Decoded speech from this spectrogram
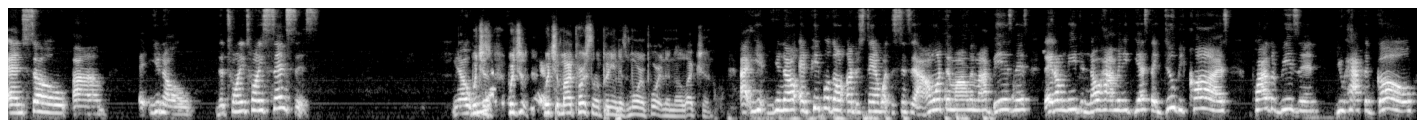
And so, um, you know, the 2020 census, you know, which is which which in my personal opinion is more important than the election. I, you, you know, and people don't understand what the census. I don't want them all in my business. They don't need to know how many. Yes, they do because part of the reason you have to go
